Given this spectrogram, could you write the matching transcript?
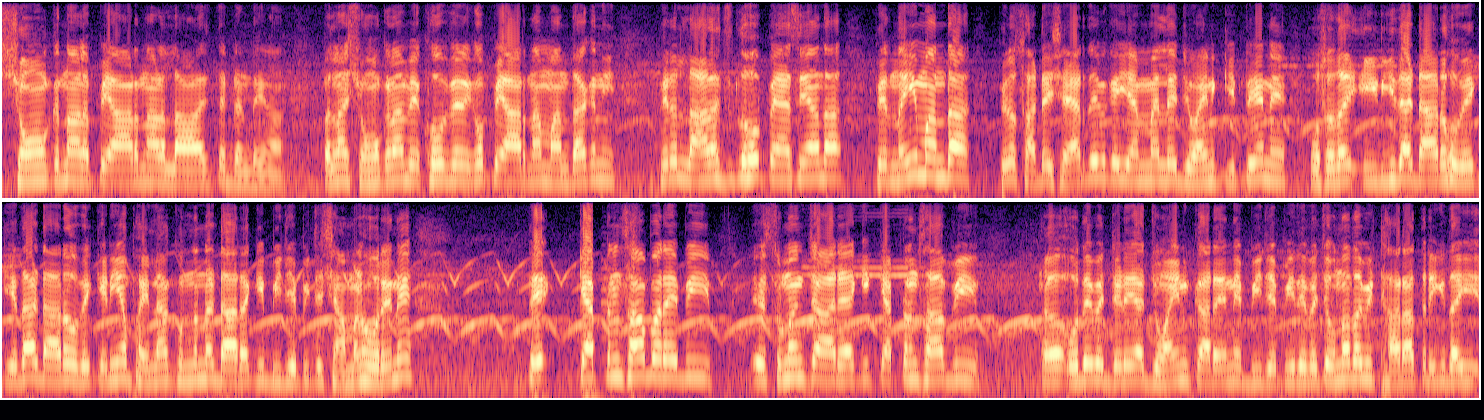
ਸ਼ੌਂਕ ਨਾਲ, ਪਿਆਰ ਨਾਲ, ਲਾਲਚ ਤੇ ਡੰਡੇ ਨਾਲ। ਪਹਿਲਾਂ ਸ਼ੌਂਕ ਨਾਲ ਵੇਖੋ, ਫਿਰ ਵੇਖੋ, ਪਿਆਰ ਨਾਲ ਮੰਨਦਾ ਕਿ ਨਹੀਂ? ਫਿਰ ਲਾਲਚ ਲੋ ਪੈਸਿਆਂ ਦਾ, ਫਿਰ ਨਹੀਂ ਮੰਨਦਾ, ਫਿਰ ਉਹ ਸਾਡੇ ਸ਼ਹਿਰ ਦੇ ਵੀ ਕਈ ਐਮਐਲਏ ਜੁਆਇਨ ਕੀਤੇ ਨੇ ਹੋ ਸਕਦਾ ਈਡੀ ਦਾ ਡਰ ਹੋਵੇ, ਕਿਹਦਾ ਡਰ ਹੋਵੇ, ਕਿਹੜੀਆਂ ਫਾਈਲਾਂ ਖੁੰਨਣ ਦਾ ਡਰ ਹੈ ਕਿ ਬੀਜੇਪੀ 'ਚ ਸ਼ਾਮਲ ਹੋ ਰਹੇ ਨੇ। ਕੈਪਟਨ ਸਾਹਿਬ ਬਾਰੇ ਵੀ ਇਹ ਸੁਣਨ ਚ ਆ ਰਿਹਾ ਕਿ ਕੈਪਟਨ ਸਾਹਿਬ ਵੀ ਉਹਦੇ ਵਿੱਚ ਜਿਹੜੇ ਆ ਜੁਆਇਨ ਕਰ ਰਹੇ ਨੇ ਬੀਜੇਪੀ ਦੇ ਵਿੱਚ, ਉਹਨਾਂ ਦਾ ਵੀ 18 ਤਰੀਕ ਦਾ ਹੀ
